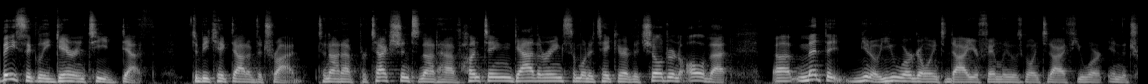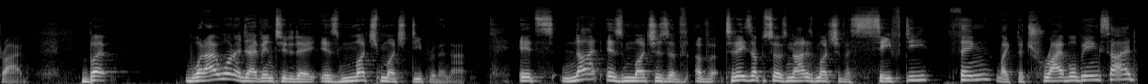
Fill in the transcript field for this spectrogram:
basically guaranteed death. To be kicked out of the tribe, to not have protection, to not have hunting, gathering, someone to take care of the children, all of that uh, meant that you know you were going to die, your family was going to die if you weren't in the tribe. But what I want to dive into today is much, much deeper than that. It's not as much as of, of today's episode is not as much of a safety thing, like the tribal being side.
